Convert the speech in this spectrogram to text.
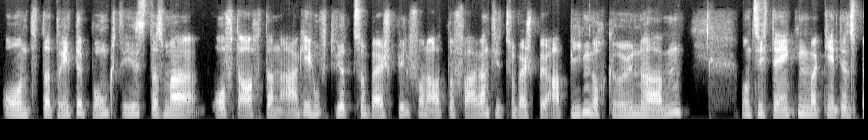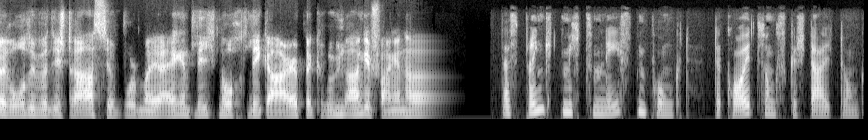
Und der dritte Punkt ist, dass man oft auch dann angehuft wird, zum Beispiel von Autofahrern, die zum Beispiel abbiegen, noch grün haben und sich denken, man geht jetzt bei Rot über die Straße, obwohl man ja eigentlich noch legal bei grün angefangen hat. Das bringt mich zum nächsten Punkt, der Kreuzungsgestaltung.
